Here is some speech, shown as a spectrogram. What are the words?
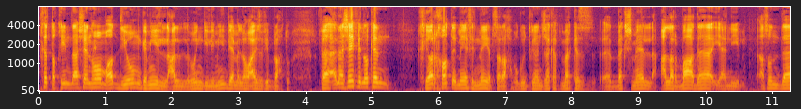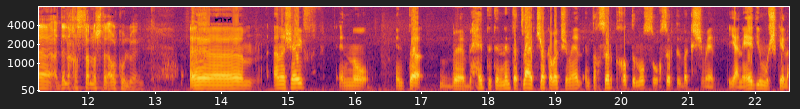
خد التقييم ده عشان هو مقضي يوم جميل على ال wing اليمين بيعمل اللي هو عايزه فيه براحته. فأنا شايف إن هو كان خيار خاطئ 100% بصراحة وجود جرانيت شاكا في مركز آه، باك شمال على اربعه ده يعني أظن ده ده اللي خسرنا الشوط الأول كله يعني. أنا شايف إنه أنت بحتة إن أنت تلعب شاكا باك شمال أنت خسرت خط النص وخسرت الباك الشمال. يعني هي دي المشكلة.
